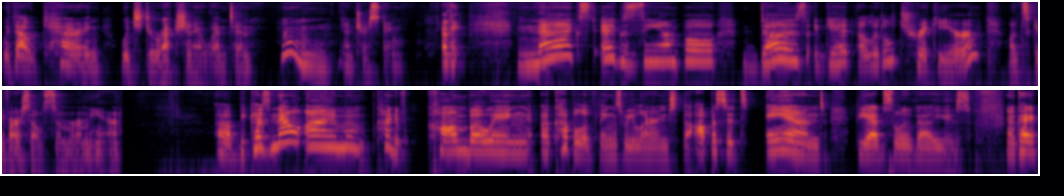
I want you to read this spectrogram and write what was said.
without caring which direction it went in. Hmm, interesting. Okay, next example does get a little trickier. Let's give ourselves some room here. Uh, because now I'm kind of comboing a couple of things we learned the opposites and the absolute values. Okay,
